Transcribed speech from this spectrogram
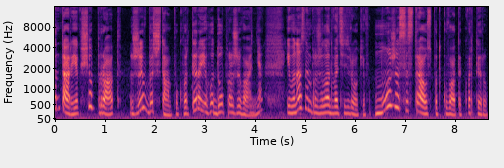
коментар. Якщо брат жив без штампу, квартира його до проживання, і вона з ним прожила 20 років, може сестра успадкувати квартиру,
